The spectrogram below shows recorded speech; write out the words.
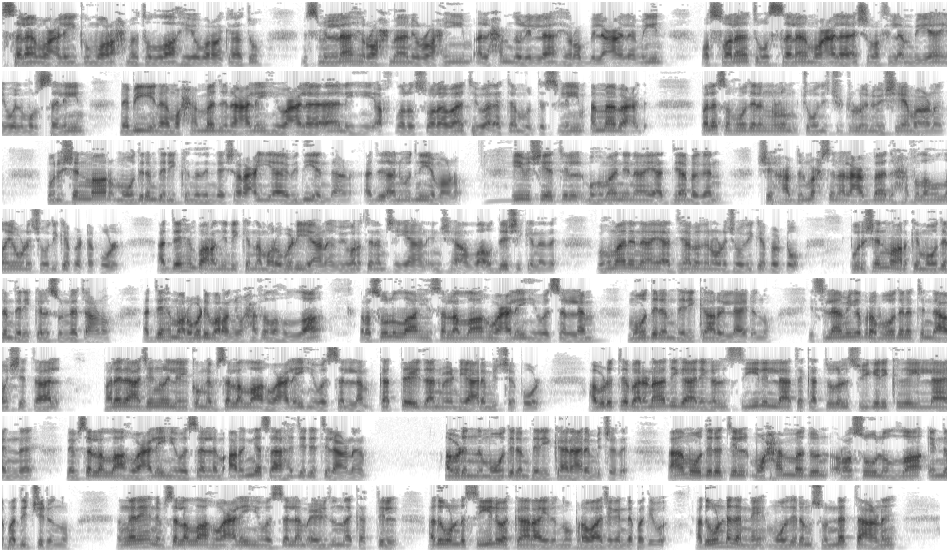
السلام عليكم ورحمة الله وبركاته بسم الله الرحمن الرحيم الحمد لله رب العالمين والصلاة والسلام على أشرف الأنبياء والمرسلين نبينا محمد عليه وعلى آله أفضل الصلوات وأتم التسليم أما بعد പല സഹോദരങ്ങളും ചോദിച്ചിട്ടുള്ള ഒരു വിഷയമാണ് പുരുഷന്മാർ മോതിരം ധരിക്കുന്നതിന്റെ ഷറയ്യായ വിധി എന്താണ് അത് അനുവദനീയമാണോ ഈ വിഷയത്തിൽ ബഹുമാന്യനായ അധ്യാപകൻ ഷെയ്ഖ് അബ്ദുൽ മഹ്സൻ അൽ അബ്ബാദ് ഹഫലഹുല്ലയോട് ചോദിക്കപ്പെട്ടപ്പോൾ അദ്ദേഹം പറഞ്ഞിരിക്കുന്ന മറുപടിയാണ് വിവർത്തനം ചെയ്യാൻ ഇൻഷാ അള്ളാഹ് ഉദ്ദേശിക്കുന്നത്. ബഹുമാനനായ അധ്യാപകനോട് ചോദിക്കപ്പെട്ടു പുരുഷന്മാർക്ക് മോതിരം ധരിക്കൽ സുന്നത്താണോ? അദ്ദേഹം മറുപടി പറഞ്ഞു ഹഫലഹുല്ല റസൂലുല്ലാഹി സല്ലാഹു അലൈഹി വസല്ലം മോതിരം ധരിക്കാറില്ലായിരുന്നു. ഇസ്ലാമിക പ്രബോധനത്തിന്റെ ആവശ്യത്താൽ പല രാജ്യങ്ങളിലേക്കും നബ്സല്ലാഹു അലൈഹി വസല്ലം കത്തെഴുതാൻ വേണ്ടി ആരംഭിച്ചപ്പോൾ അവിടുത്തെ ഭരണാധികാരികൾ സീലില്ലാത്ത കത്തുകൾ സ്വീകരിക്കുകയില്ല എന്ന് നബ്സല്ലാഹു അലഹി വസ്ല്ലം അറിഞ്ഞ സാഹചര്യത്തിലാണ് അവിടുന്ന് മോതിരം ധരിക്കാൻ ആരംഭിച്ചത്. ആ മോതിരത്തിൽ മുഹമ്മദുൻ റസൂലുള്ള എന്ന് പതിച്ചിരുന്നു. അങ്ങനെ നബ്സല്ലാഹു അലഹി വസ്ല്ലം എഴുതുന്ന കത്തിൽ അതുകൊണ്ട് സീൽ വെക്കാറായിരുന്നു പ്രവാചകന്റെ പതിവ്. അതുകൊണ്ട് തന്നെ മോതിരം സുന്നത്താണ്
